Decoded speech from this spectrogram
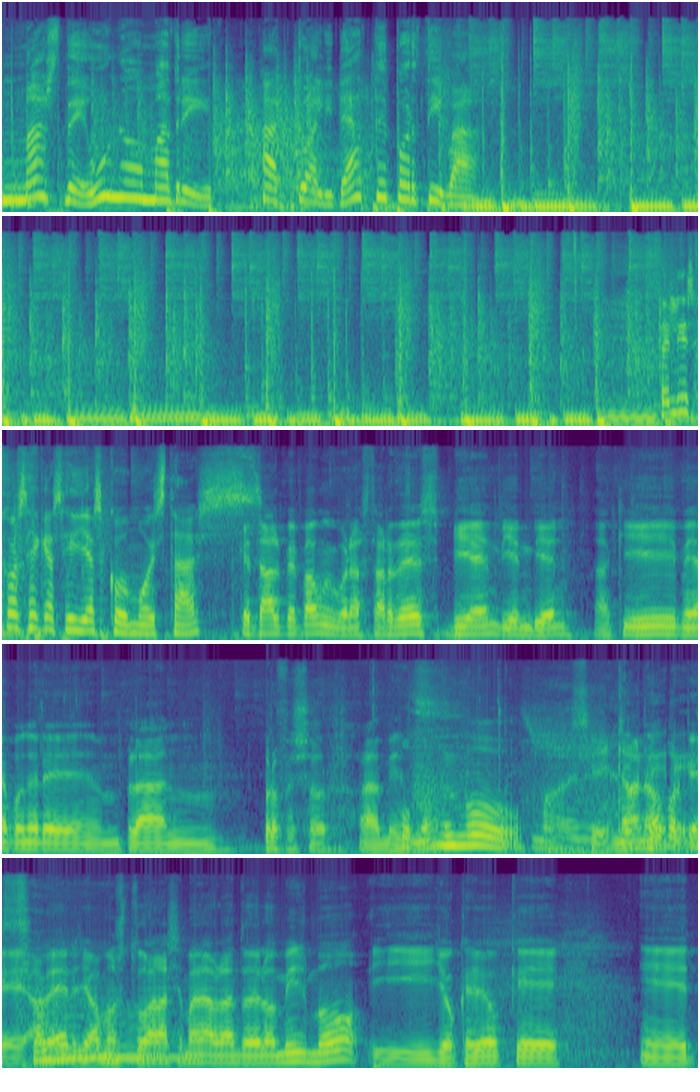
Más de uno Madrid. Actualidad deportiva. Feliz José Casillas, ¿cómo estás? ¿Qué tal, Pepa? Muy buenas tardes. Bien, bien, bien. Aquí me voy a poner en plan profesor ahora mismo. sí, no, no, porque, a ver, llevamos toda la semana hablando de lo mismo y yo creo que eh,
